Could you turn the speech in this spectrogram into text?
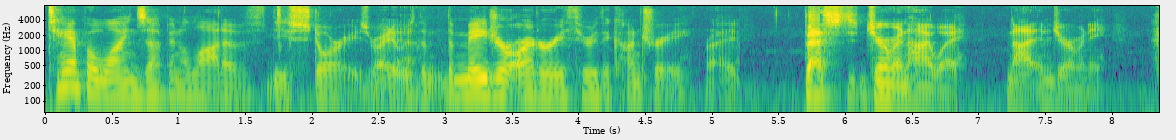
Tampa winds up in a lot of these stories, right? Yeah. It was the, the major artery through the country. Right. Best German highway, not in Germany.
